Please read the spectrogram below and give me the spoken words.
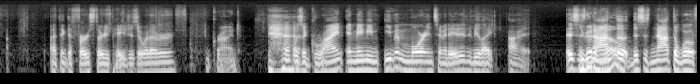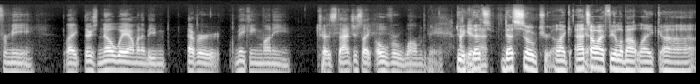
I think the first 30 pages or whatever grind was a grind and made me even more intimidated to be like, all right, this is not know. the this is not the world for me. Like, there's no way I'm gonna be ever making money because that just like overwhelmed me. I Dude, get that. that's that's so true. Like that's Yeah. how I feel about like uh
